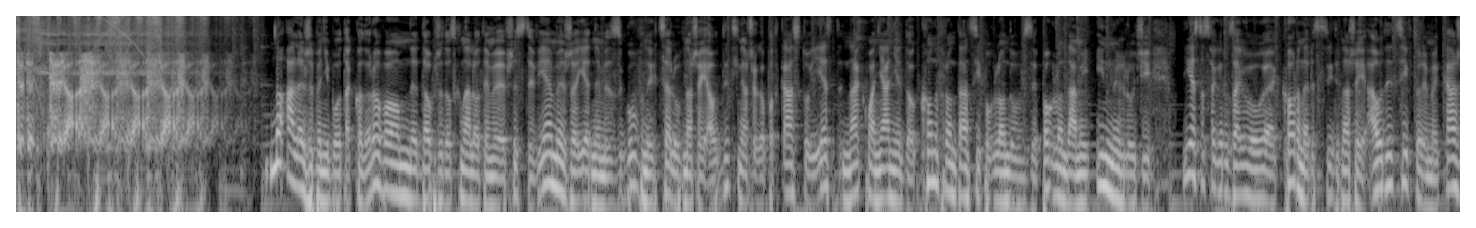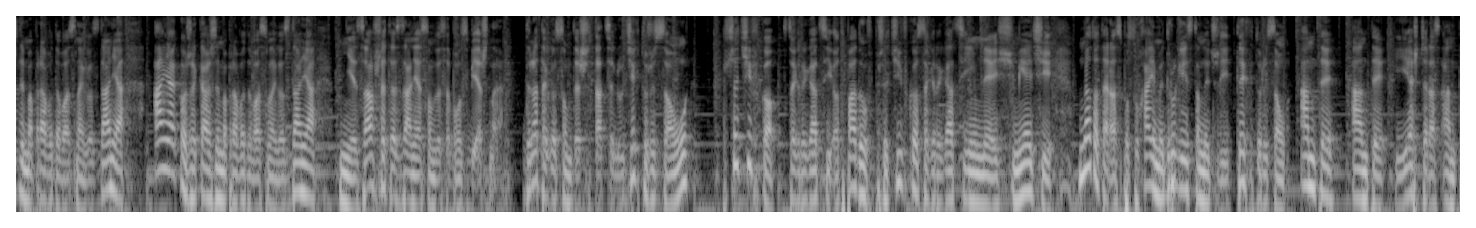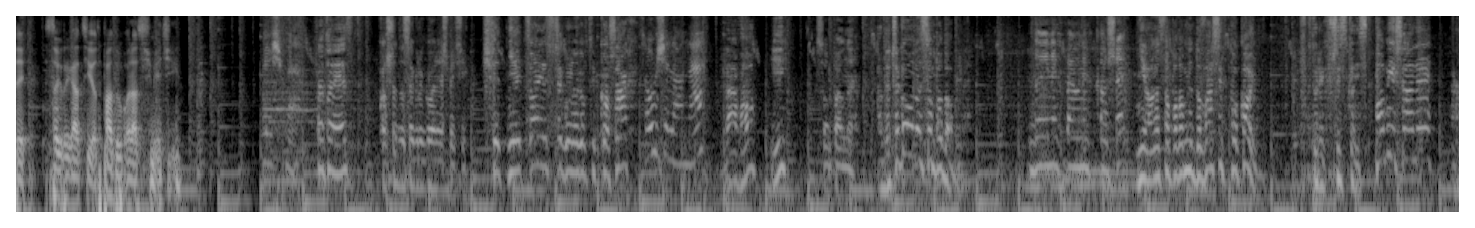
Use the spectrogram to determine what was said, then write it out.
No ale żeby nie było tak kolorowo, dobrze doskonale o tym wszyscy wiemy, że jednym z głównych celów naszej audycji, naszego podcastu jest nakłanianie do konfrontacji poglądów z poglądami innych ludzi. Jest to swego rodzaju corner street w naszej audycji, w którym każdy ma prawo do własnego zdania, a jako, że każdy ma prawo do własnego zdania, nie zawsze te zdania są ze sobą zbieżne. Dlatego są też tacy ludzie, którzy są przeciwko segregacji odpadów, przeciwko segregacji e, śmieci. No to teraz posłuchajmy drugiej strony, czyli tych, którzy są anty, anty i jeszcze raz anty segregacji odpadów oraz śmieci. Co to jest? Kosze do segregowania śmieci. Świetnie. Co jest szczególnego w tych koszach? Są zielone, Brawo. I? Są pełne. A do czego one są podobne? do innych pełnych koszy. Nie, one są podobne do waszych pokoi, w których wszystko jest pomieszane,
